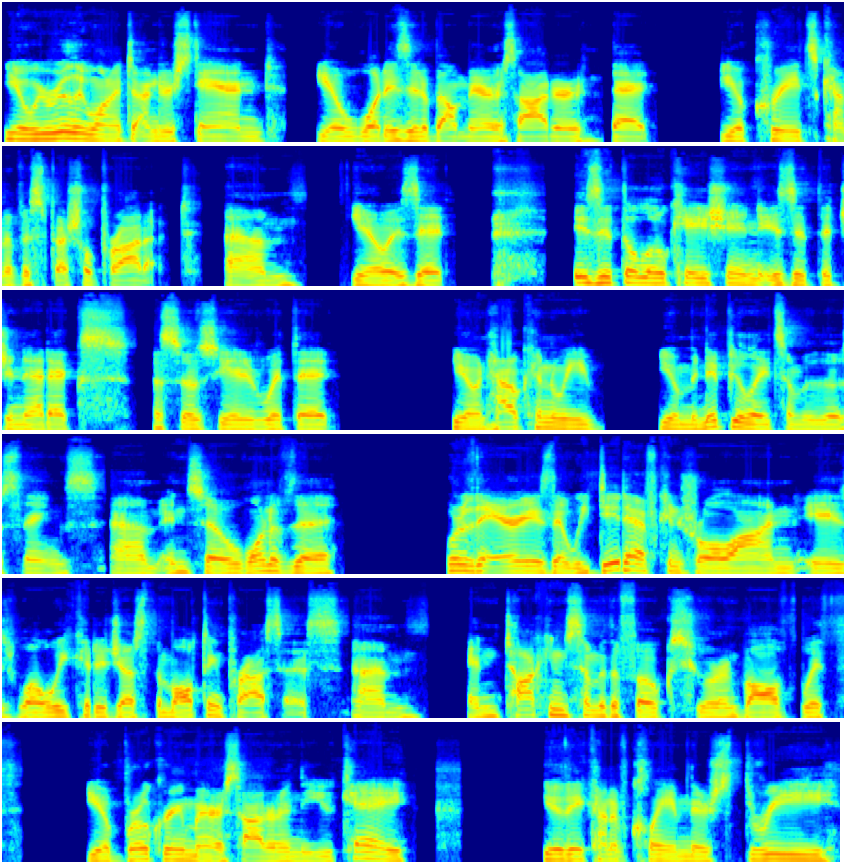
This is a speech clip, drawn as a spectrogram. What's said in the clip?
you know, we really wanted to understand, you know, what is it about Maris Otter that, you know, creates kind of a special product. Um, you know, is it is it the location? Is it the genetics associated with it? You know, and how can we you know manipulate some of those things? Um, and so one of the one of the areas that we did have control on is well, we could adjust the malting process. Um, and talking to some of the folks who are involved with you know brokering Maris Otter in the UK, you know, they kind of claim there's three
